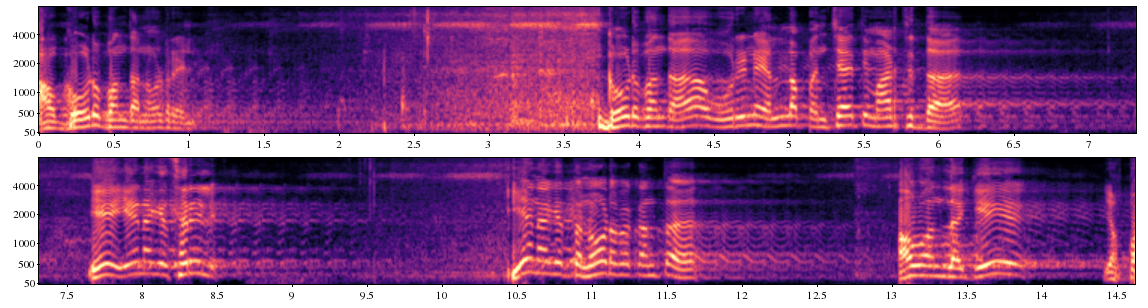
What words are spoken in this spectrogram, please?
ಆ ಗೌಡ ಬಂದ ನೋಡ್ರಿ ಅಲ್ಲಿ. ಗೌಡ ಬಂದ, ಊರಿನ ಎಲ್ಲ ಪಂಚಾಯತಿ ಮಾಡ್ತಿದ್ದ. ಏ ಏನಾಗೈತೆ ಸರಿ ಇಲ್ಲಿ? ಏನಾಗೈತ ನೋಡ್ಬೇಕಂತ? ಅವ ಅಂದ್ಲಾಕಿ, ಯಪ್ಪ,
